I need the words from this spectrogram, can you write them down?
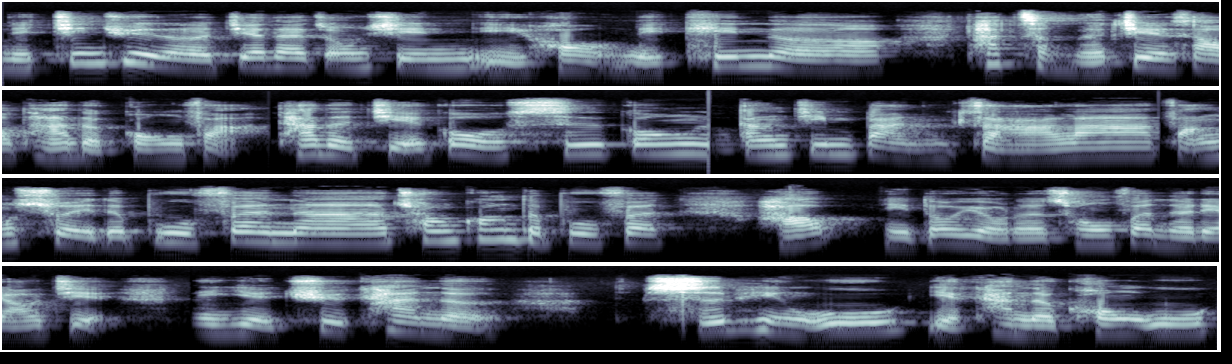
你进去了接待中心以后，你听了他怎么介绍他的工法、它的结构、施工、钢筋板砸啦、防水的部分啊、窗框的部分，好，你都有了充分的了解。你也去看了食品屋，也看了空屋，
